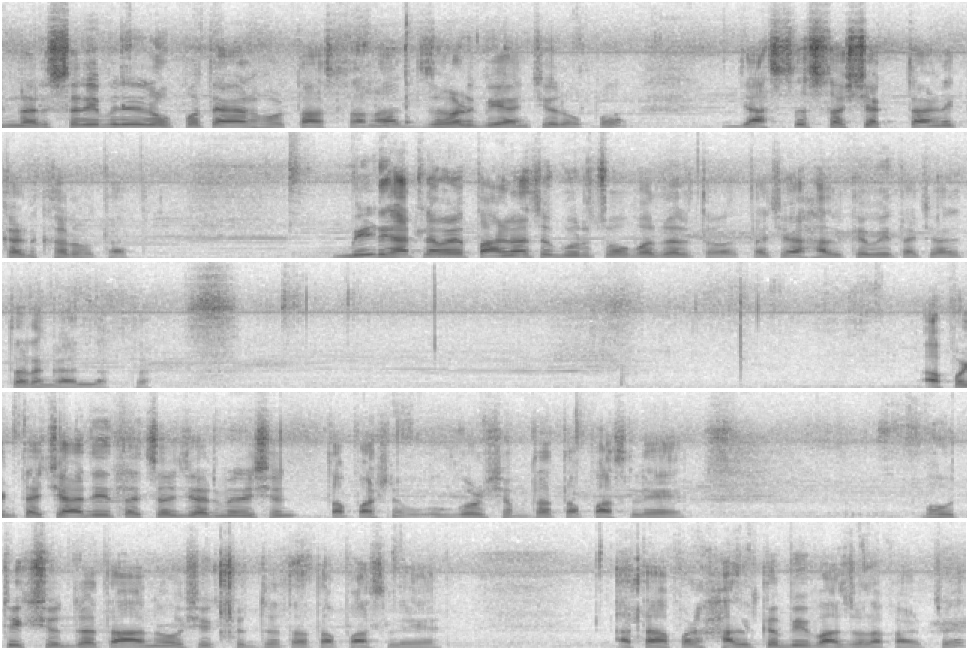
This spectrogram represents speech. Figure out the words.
नर्सरीमध्ये रोपं तयार होत असताना जड बियांची रोपं जास्त सशक्त आणि कणखर होतात. मीठ घातल्यामुळे पाण्याचं गुरुत्व बदलतं त्याच्या हलकं बी त्याच्यावर तरंगायला लागतं. आपण त्याच्या आधी त्याचं जर्मिनेशन तपासणे उघड क्षमता तपासले भौतिक शुद्धता अनुवंशिक शुद्धता तपासले. आता आपण हलकं बी बाजूला काढतो आहे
